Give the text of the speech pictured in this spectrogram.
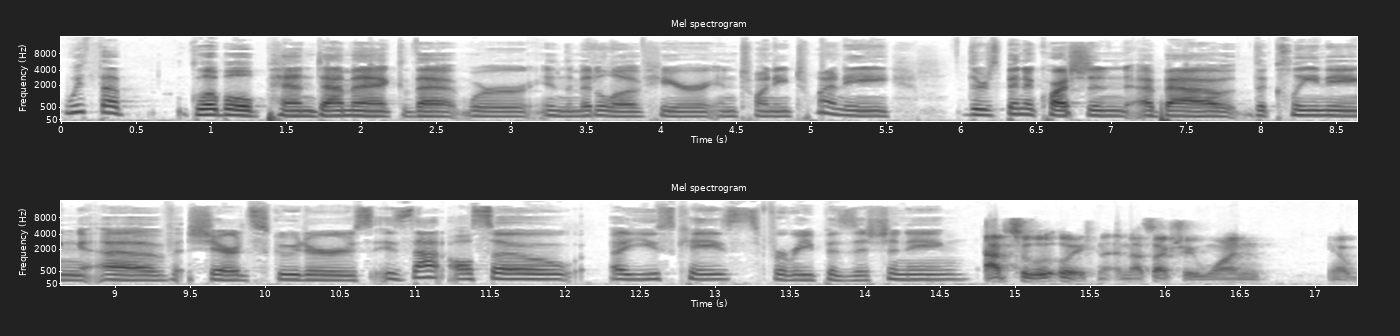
with the global pandemic that we're in the middle of here in 2020 There's been a question about the cleaning of shared scooters. Is that also a use case for repositioning? Absolutely. And that's actually one, you know,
